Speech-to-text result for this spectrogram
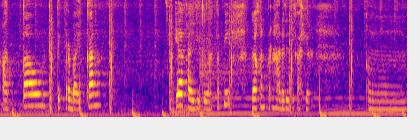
atau titik perbaikan ya kayak gitulah. Tapi gak akan pernah ada titik akhir. Hmm,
